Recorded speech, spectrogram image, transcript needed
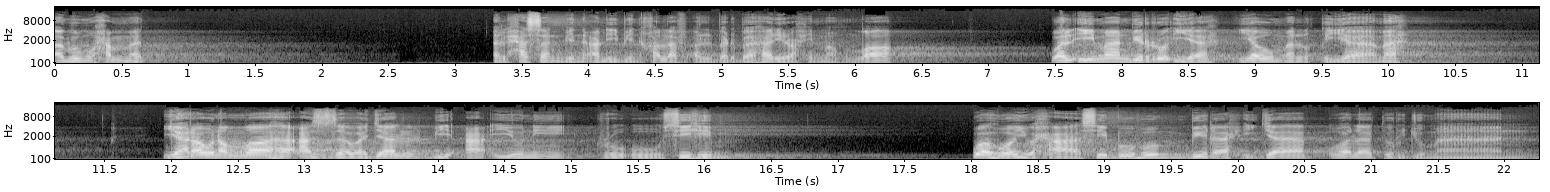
Abu Muhammad Al-Hasan bin Ali bin Khalaf Al-Barbahari rahimahullah wal iman bir ru'yah yaumal qiyamah yarawna Allah azza wa jal bi a'yuni ru'usihim wa huwa yuhasibuhum bila hijab wala turjuman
